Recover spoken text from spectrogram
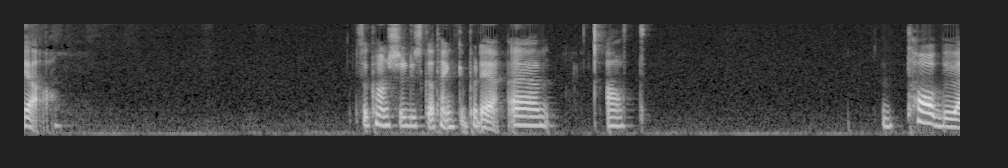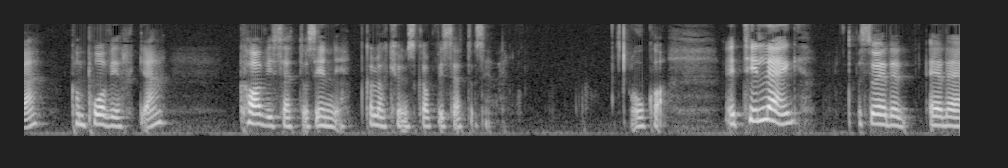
ja. Så kanskje du skal tenke på det. Uh, at tabuet kan påvirke hva vi setter oss inn i. Hva slags kunnskap vi setter oss inn i. Ok. I tillegg så er det, er det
